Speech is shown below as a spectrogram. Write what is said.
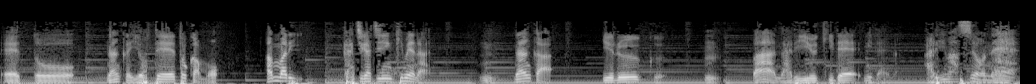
えー、っと、なんか予定とかも、あんまりガチガチに決めない。うん。なんか、ゆるーく、うん。まあ、成り行きで、みたいな。ありますよね。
